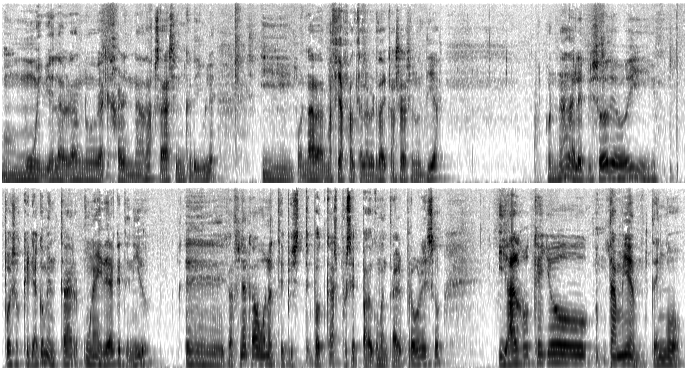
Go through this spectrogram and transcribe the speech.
muy bien, la verdad, no me voy a quejar en nada, o sea, ha sido increíble. Y pues nada, me hacía falta, la verdad, descansar unos días. Pues nada, el episodio de hoy, pues os quería comentar una idea que he tenido. Eh, que al fin y al cabo, bueno, este, este podcast pues es para documentar el progreso. Y algo que yo también tengo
